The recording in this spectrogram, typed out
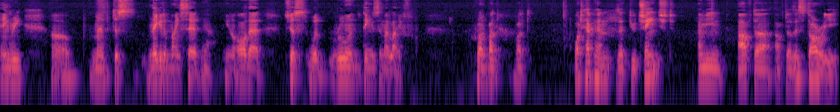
Angry uh, meant just negative mindset. Yeah. You know, all that just would ruin things in my life. But but but what happened that you changed? I mean, after after this story,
